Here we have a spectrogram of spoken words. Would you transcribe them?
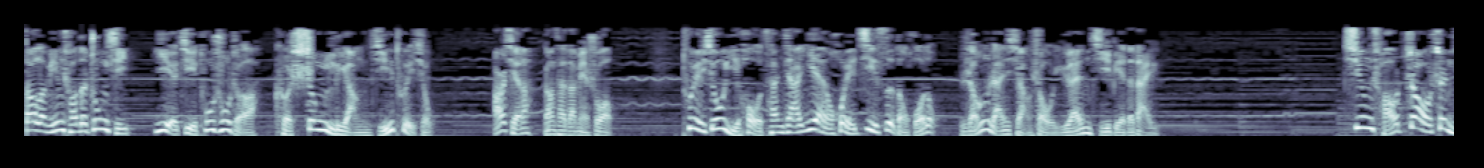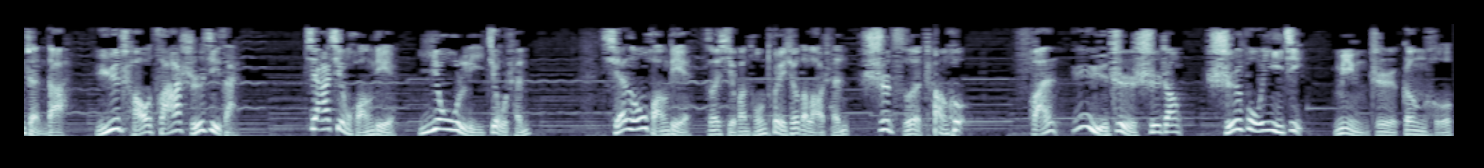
到了明朝的中期，业绩突出者可升两级退休。而且呢，刚才咱们也说了，退休以后参加宴会、祭祀等活动，仍然享受原级别的待遇。清朝赵慎缜的《余朝杂识》记载，嘉庆皇帝优礼旧臣，乾隆皇帝则喜欢同退休的老臣诗词唱和，凡御制诗章，时赋艺伎，命之更合。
